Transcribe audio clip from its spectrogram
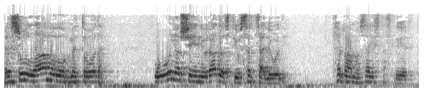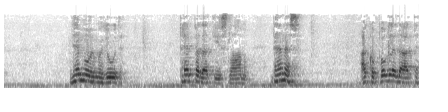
Resulullahovog metoda u unošenju radosti u srca ljudi trebamo zaista slijediti. Nemojmo ljude prepadati islamu. Danas, ako pogledate,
